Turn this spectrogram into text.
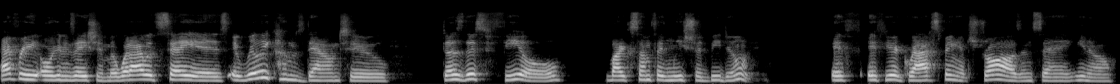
every organization. But what I would say is it really comes down to does this feel like something we should be doing? If if you're grasping at straws and saying, you know,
